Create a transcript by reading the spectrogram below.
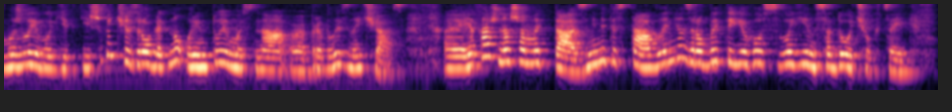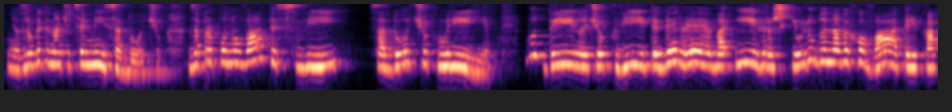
Можливо, дітки швидше зроблять, ну орієнтуємось на е, приблизний час. Е, Яка ж наша мета? Змінити ставлення, зробити його своїм садочок цей, зробити, наче це мій садочок, запропонувати свій садочок мрії. Будиночок, квіти, дерева, іграшки, улюблена вихователька.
